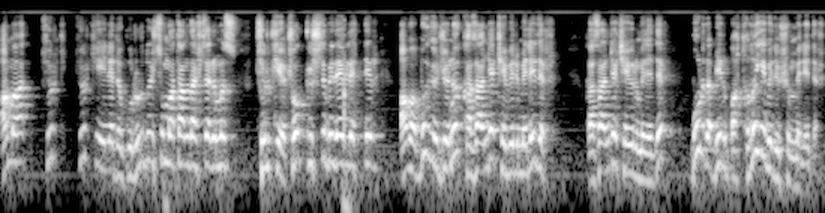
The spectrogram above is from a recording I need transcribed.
Ama Türk Türkiye ile de gurur duysun vatandaşlarımız. Türkiye çok güçlü bir devlettir ama bu gücünü kazanca çevirmelidir. Kazanca çevirmelidir. Burada bir batılı gibi düşünmelidir.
